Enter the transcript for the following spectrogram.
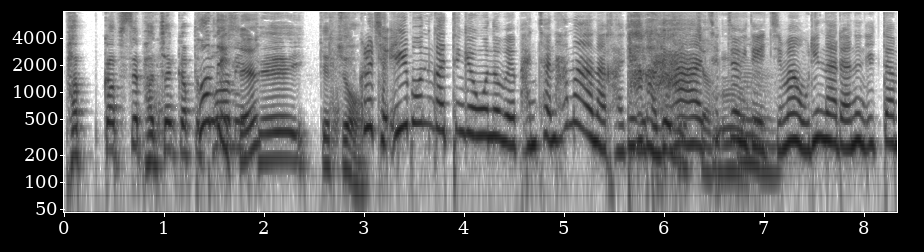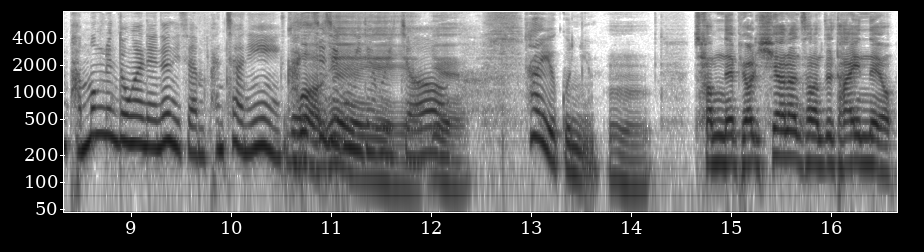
밥값에 반찬값도 포함돼 포함이 있어요? 돼 있겠죠. 그렇죠. 일본 같은 경우는 왜 반찬 하나하나 가격이 다 다, 가격이 있죠. 책정이 음. 돼 있지만 우리나라는 일단 밥 먹는 동안에는 이제 반찬이 같이 그거, 제공이 예, 되고 예, 있죠. 예. 사육구님. 음. 참내 별 희한한 사람들 다 있네요.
